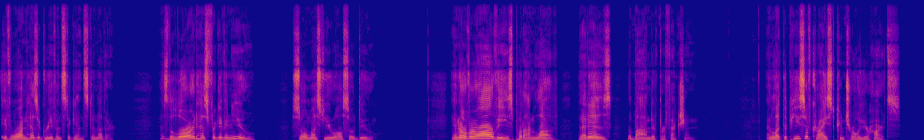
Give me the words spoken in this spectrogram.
if one has a grievance against another. As the Lord has forgiven you, so must you also do. And over all these put on love, that is, the bond of perfection. And let the peace of Christ control your hearts,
